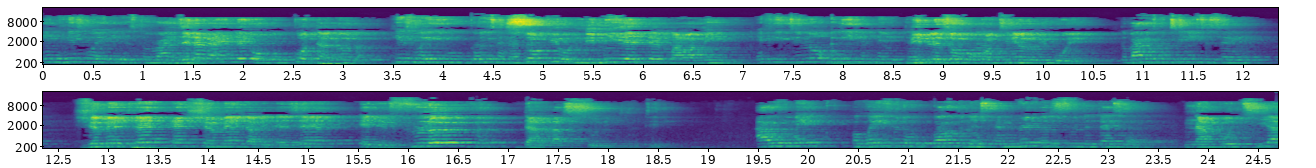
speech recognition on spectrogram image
In his way, it is the right nzela way. na ye nde okokota lola His way, you go to heaven. soki ondimi ye te mawa mingi If you do not believe in him, then ezokokontinue elobi boye the Bible continues to say, je mettrai un chemin dans le désert et des fleuves dans la solitude I will make a way through the wilderness and rivers through the desert. nakotia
